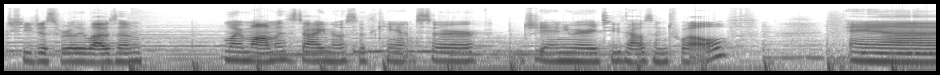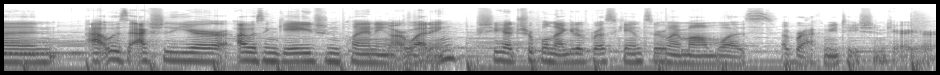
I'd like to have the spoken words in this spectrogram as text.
she just really loves them. My mom was diagnosed with cancer January 2012 and that was actually the year I was engaged and planning our wedding. She had triple negative breast cancer. My mom was a BRCA mutation carrier.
